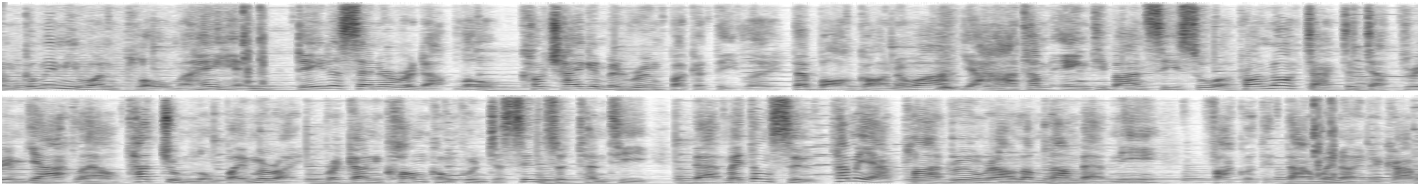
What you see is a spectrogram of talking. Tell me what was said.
รก็ไม่มีวันโผล่มาให้เห็น Data Center ระดับโลกเขาใช้กันเป็นเรื่องปกติเลย แต่บอกก่อนนะว่าอย่าหาทำเองที่บ้านซีซัวเพราะนอกจากจะจัดเตรียมยากแล้ว ถ้าจุ่มลงไปเมื่อไหร่ ประกันคอมของคุณจะสิ้นสุดทันที แบบไม่ต้องสืบถ้าไม่อยากพลาดเรื่องราวล้ำๆแบบนี้ ฝากกดติดตามไว้หน่อยนะครับ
